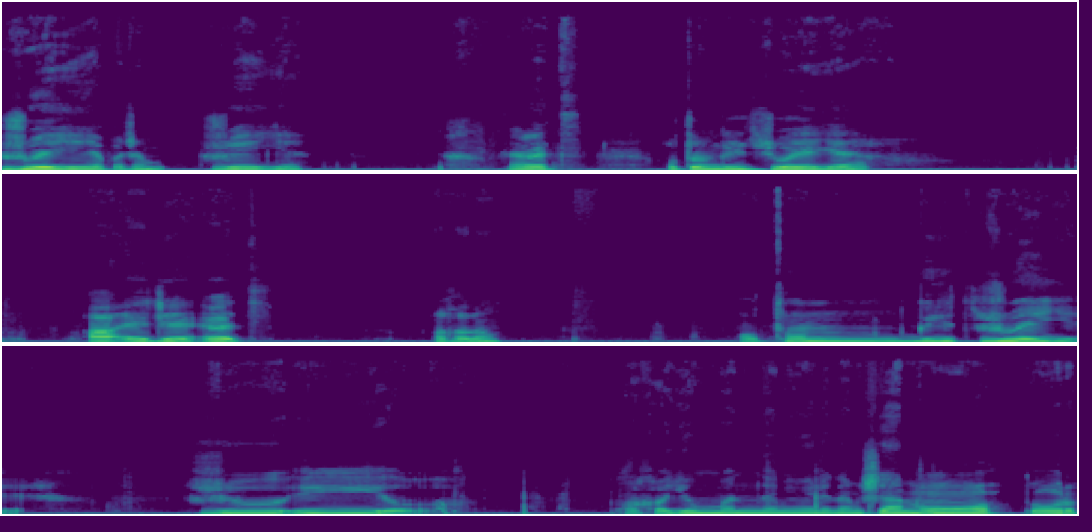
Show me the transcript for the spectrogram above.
Jue'yi yapacağım. Jue'yi. evet. Otomobil Jue'yi. AEC. Evet. Bakalım. Otomobil Jue'yi. Jue'yi. Bakayım ben de mi öyle demişim. Oh doğru.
